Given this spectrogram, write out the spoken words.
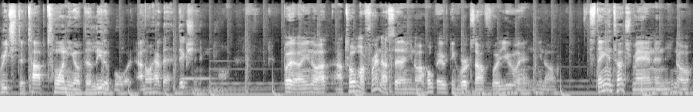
reach the top 20 of the leaderboard. I don't have that addiction anymore. But uh, you know, I, I told my friend, I said, you know, I hope everything works out for you, and you know, stay in touch, man. And you know,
